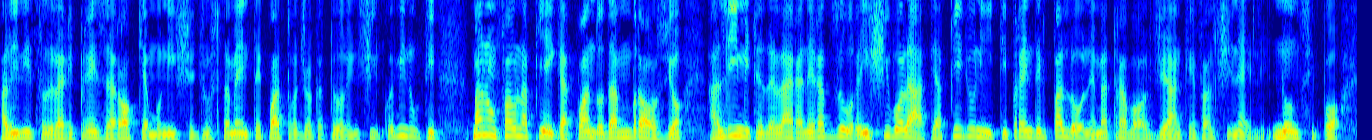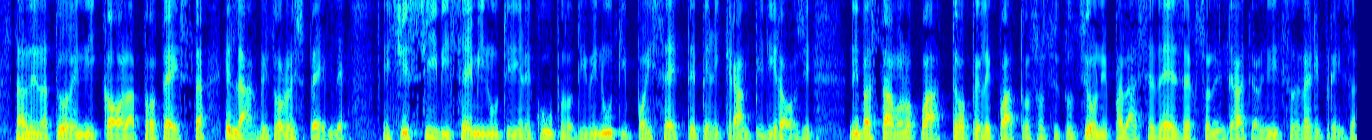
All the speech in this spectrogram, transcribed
All'inizio della ripresa Rocchi ammonisce giustamente quattro giocatori in cinque minuti, ma non fa una piega quando D'Ambrosio, al limite dell'area nerazzurra, in scivolate a piedi uniti, prende il pallone ma travolge anche Falcinelli. Non si può. L'allenatore Nicola protesta e l'arbitro lo espelle. Eccessivi sei minuti di recupero, divenuti poi sette per i crampi di Rosi. Ne bastavano quattro per le quattro sostituzioni. Palassi ed Eser sono entrati all'inizio della ripresa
